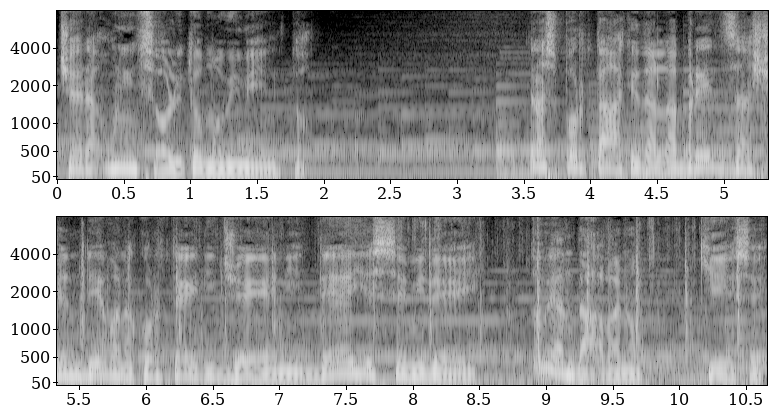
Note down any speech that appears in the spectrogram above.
c'era un insolito movimento. Trasportati dalla brezza scendevano cortei di geni, dei e semidei. Dove andavano? chiese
